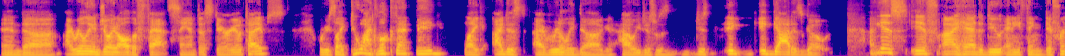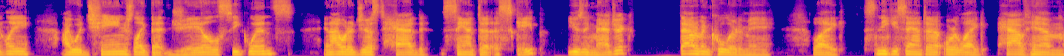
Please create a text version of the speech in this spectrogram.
And uh, I really enjoyed all the fat Santa stereotypes where he's like, "Do I look that big?" Like I just I really dug how he just was just it it got his goat. I guess if I had to do anything differently, I would change like that jail sequence and I would have just had Santa escape using magic. That would have been cooler to me. Like sneaky Santa or like have him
